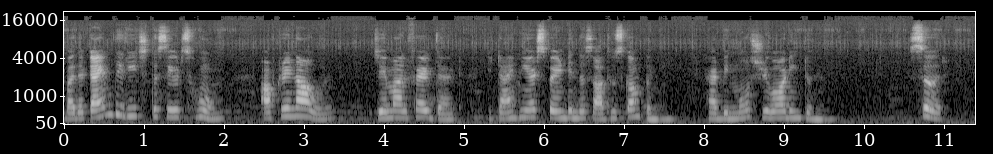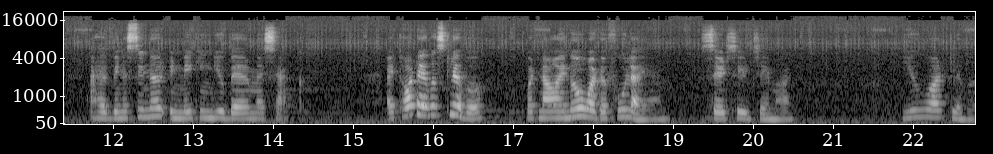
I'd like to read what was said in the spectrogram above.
By the time they reached the Seth's home, after an hour, Jamal felt that the time he had spent in the sadhu's company had been most rewarding to him. Sir, I have been a sinner in making you bear my sack. I thought I was clever, but now I know what a fool I am, said Seth Jamal. You are clever,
